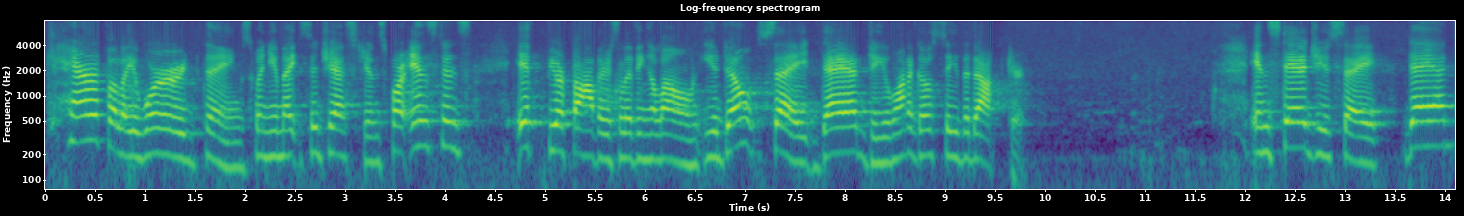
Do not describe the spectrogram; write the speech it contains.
Carefully word things when you make suggestions. For instance, if your father's living alone, you don't say, Dad, do you want to go see the doctor? Instead, you say, Dad,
